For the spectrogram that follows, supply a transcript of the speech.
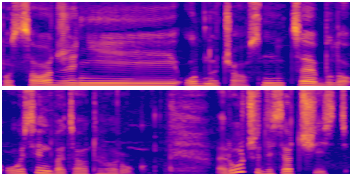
посаджені одночасно. Це була осінь 2020 року. Рут 66.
